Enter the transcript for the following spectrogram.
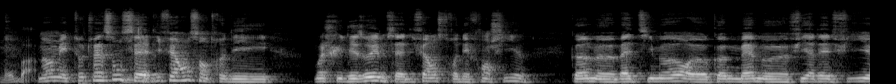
Bon, bah. Non, mais de toute façon, c'est la différence entre des. Moi, je suis désolé, mais c'est la différence entre des franchises comme euh, Baltimore, euh, comme même euh, Philadelphie,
